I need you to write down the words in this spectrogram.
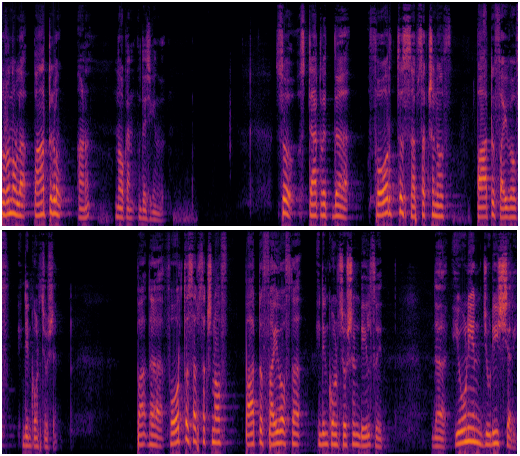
തുടർന്നുള്ള പാർട്ടുകളും ആണ് നോക്കാൻ ഉദ്ദേശിക്കുന്നത് So start with the fourth subsection of Part 5 of Indian Constitution. the fourth subsection of Part 5 of the Indian Constitution deals with the Union Judiciary.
